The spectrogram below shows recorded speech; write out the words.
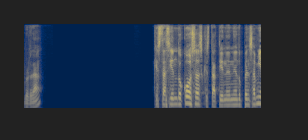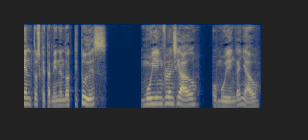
¿verdad? Que está haciendo cosas, que está teniendo pensamientos, que está teniendo actitudes, muy influenciado o muy engañado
